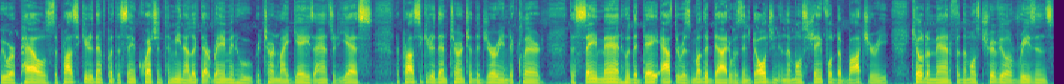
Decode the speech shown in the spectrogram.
We were pals. The prosecutor then put the same question to me, and I looked at Raymond, who returned my gaze. I answered yes. The prosecutor then turned to the jury and declared, The same man who the day after his mother died was indulgent in the most shameful debauchery killed a man for the most trivial of reasons,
